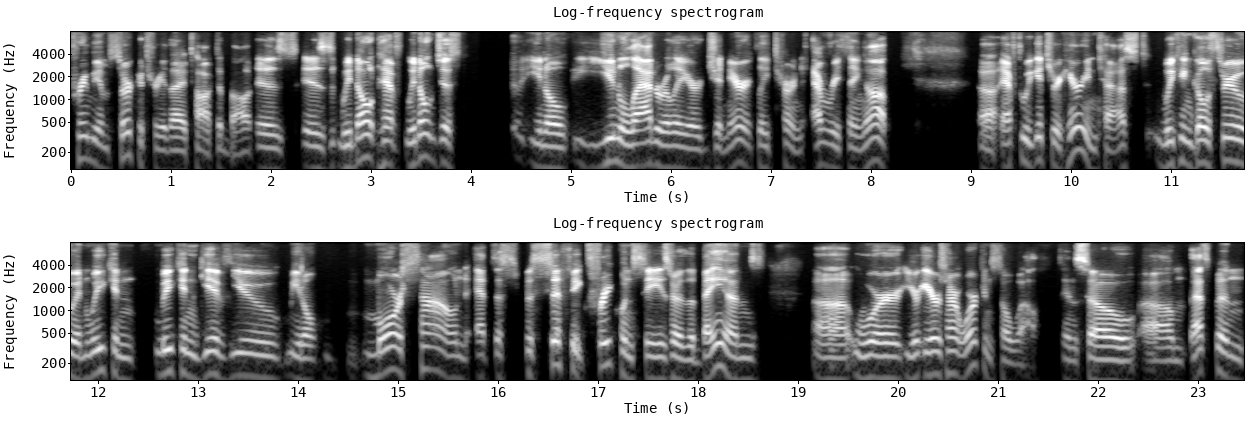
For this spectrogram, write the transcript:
premium circuitry that I talked about is is we don't have we don't just you know unilaterally or generically turn everything up. Uh, after we get your hearing test we can go through and we can we can give you you know more sound at the specific frequencies or the bands uh, where your ears aren't working so well. And so um, that's been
